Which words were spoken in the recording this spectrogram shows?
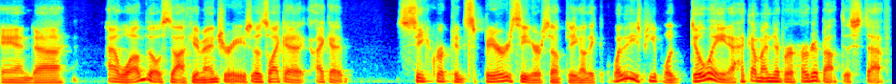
and uh, I love those documentaries. It's like a like a secret conspiracy or something. I'm like, what are these people doing? How come I never heard about this stuff?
